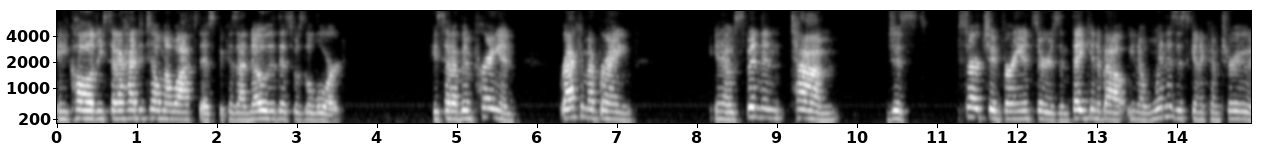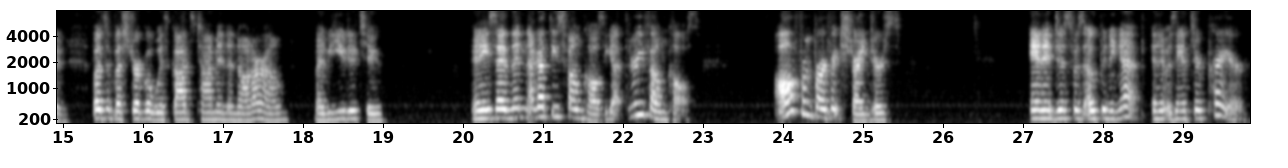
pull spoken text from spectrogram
And he called and he said, I had to tell my wife this because I know that this was the Lord. He said, I've been praying, racking my brain, you know, spending time just searching for answers and thinking about, you know, when is this going to come true? And both of us struggle with God's timing and not our own. Maybe you do too. And he said, then I got these phone calls. He got three phone calls, all from perfect strangers. And it just was opening up and it was answered prayer.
